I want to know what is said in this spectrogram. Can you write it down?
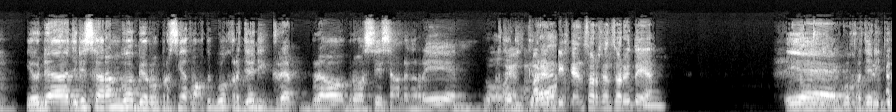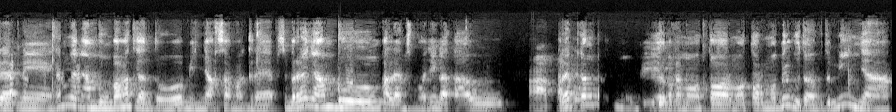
Yaudah, jadi sekarang gue biar mempersingkat waktu gue kerja di Grab bro brosis yang dengerin. Gue Oh, kerja di kemarin Grab. di sensor-sensor itu ya. Iya, gue kerja di Grab nih. Kan nggak nyambung banget kan tuh minyak sama Grab. Sebenarnya nyambung, kalian semuanya nggak tahu. Apa Grab tuh? kan pakai mobil, pakai motor, motor mobil butuh butuh minyak.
